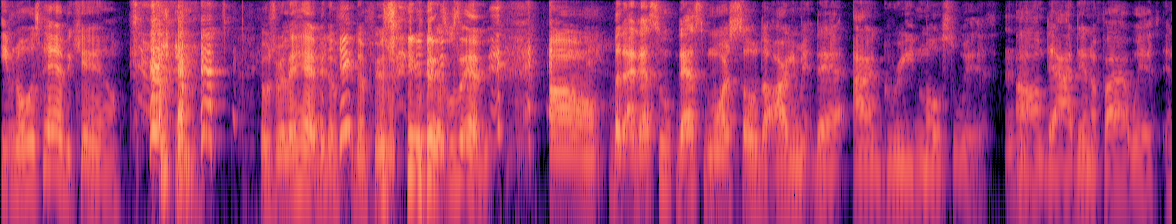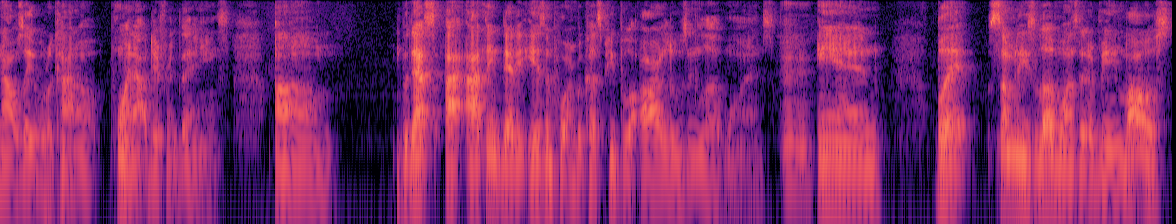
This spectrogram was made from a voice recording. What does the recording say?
even though it was heavy, Cam. it was really heavy. The, the 15 minutes was heavy. Um, but that's that's more so the argument that I agreed most with, mm-hmm. um, that I identified with, and I was able to kind of point out different things. Um, but that's I, I think that it is important because people are losing loved ones, mm-hmm. and but some of these loved ones that are being lost,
